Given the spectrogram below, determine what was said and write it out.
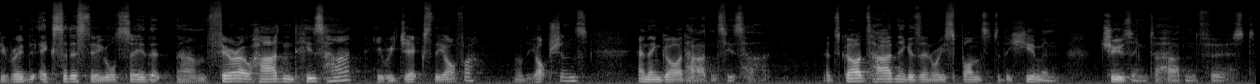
If you read Exodus, you'll see that um, Pharaoh hardened his heart. He rejects the offer or the options, and then God hardens his heart. It's God's hardening as in response to the human choosing to harden first.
